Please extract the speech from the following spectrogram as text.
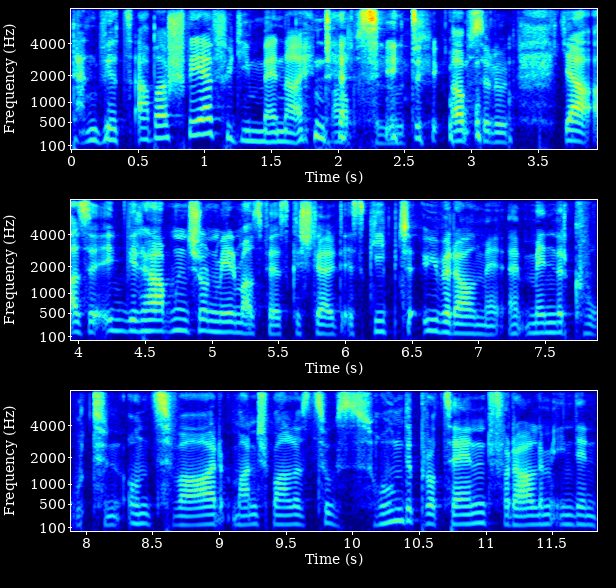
dann wird es aber schwer für die Männer in der absolut, CDU. Absolut. Ja, also äh, wir haben schon mehrmals festgestellt, es gibt überall äh, Männerquoten und zwar manchmal zu 100 Prozent, vor allem in den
